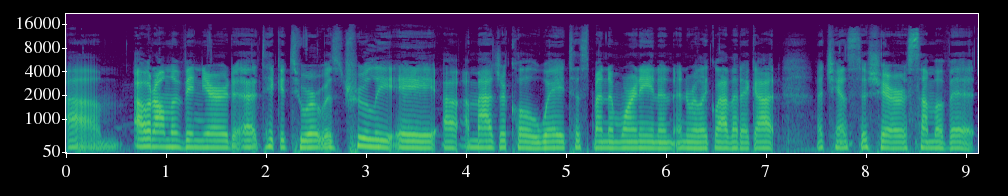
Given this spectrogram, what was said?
um, out on the vineyard uh, take a tour. It was truly a, a, magical way to spend a morning and, and really glad that i got a chance to share some of it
